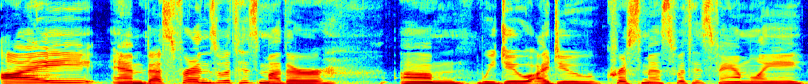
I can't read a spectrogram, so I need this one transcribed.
I am best friends with his mother. Um, we do, I do Christmas with his family.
